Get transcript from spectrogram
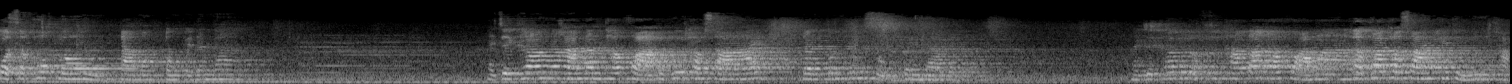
กดสะโพกลง ตามองตรงไปด้านหน้า หายใจเข้านะคะดันเท้าขวาไปคู่เท้าซ้าย ดันต้นขึ้นสูงเป็นเราหายใจเข้ากระดกส้นเท้าก้าวเท้าขวามาเออก้าวเท้าซ้ายมาให้ถึงมือค่ะ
